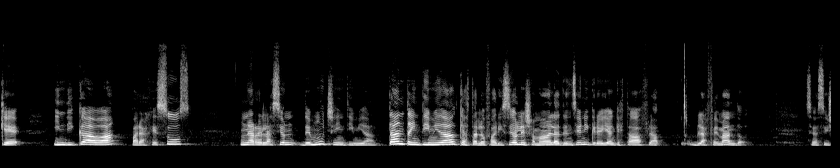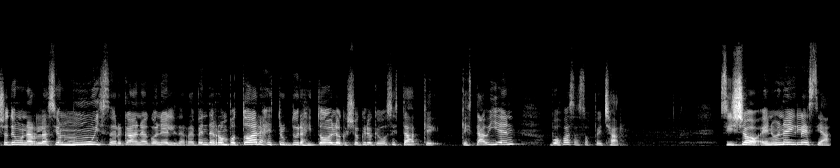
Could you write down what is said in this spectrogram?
que indicaba para Jesús una relación de mucha intimidad, tanta intimidad que hasta los fariseos le llamaban la atención y creían que estaba blasfemando. O sea, si yo tengo una relación muy cercana con él y de repente rompo todas las estructuras y todo lo que yo creo que vos está, que, que está bien, vos vas a sospechar. Si yo en una iglesia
